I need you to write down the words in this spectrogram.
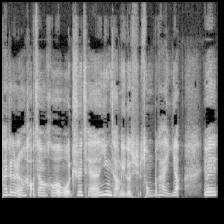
他这个人好像和我之前印象里的许嵩不太一样，因为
